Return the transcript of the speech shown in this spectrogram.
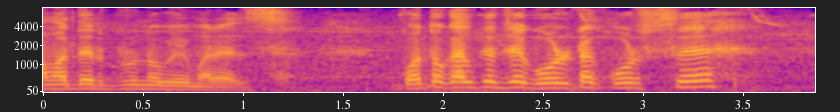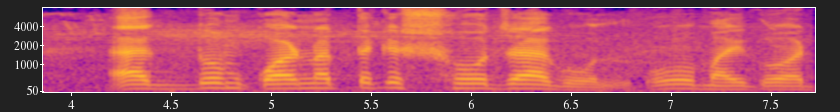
আমাদের ব্রুনো গুইমারেজ। গতকালকে যে গোলটা করছে একদম কর্নার থেকে সোজা গোল। ও মাই গড।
